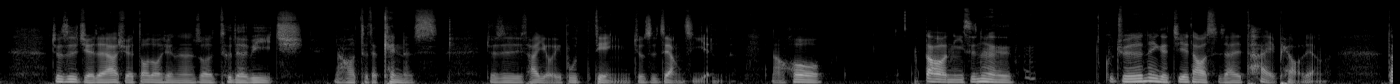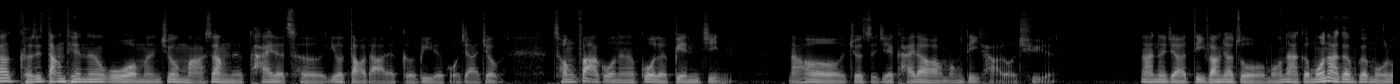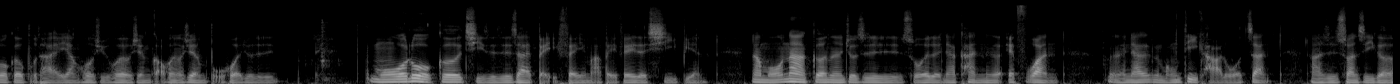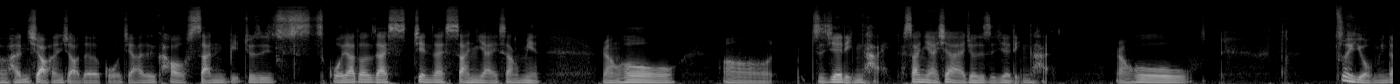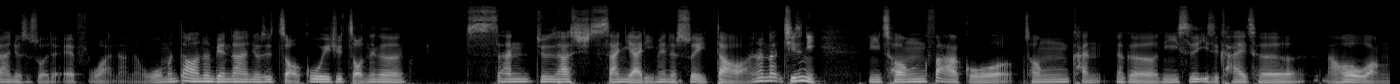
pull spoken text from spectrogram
就是觉得要学豆豆先生说 to the beach，然后 to the canals，就是他有一部电影就是这样子演的。然后到尼斯那个，觉得那个街道实在是太漂亮了。但可是当天呢，我们就马上呢开了车，又到达了隔壁的国家，就从法国呢过了边境，然后就直接开到蒙地卡罗去了。那那叫地方叫做摩纳哥，摩纳哥跟摩洛哥不太一样，或许会有些人搞混，有些人不会。就是摩洛哥其实是在北非嘛，北非的西边。那摩纳哥呢，就是所谓人家看那个 F1，人家蒙地卡罗站。它是算是一个很小很小的国家，是靠山壁，就是国家都是在建在山崖上面，然后呃直接临海，山崖下来就是直接临海，然后最有名当然就是所谓的 F one 啊，那我们到那边当然就是走故意去走那个山，就是它山崖里面的隧道啊，那那其实你你从法国从坎那个尼斯一直开车，然后往。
